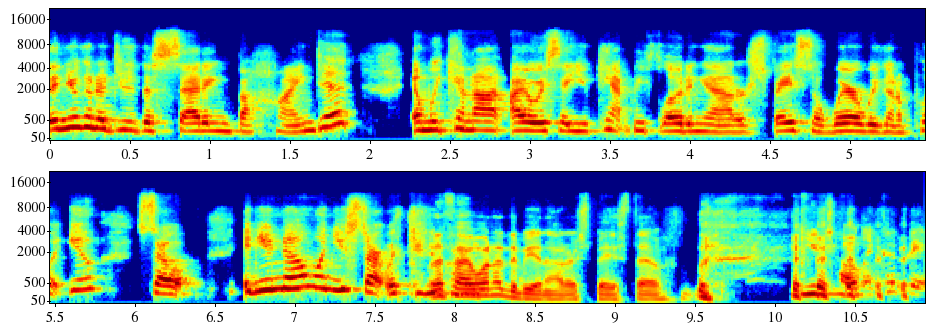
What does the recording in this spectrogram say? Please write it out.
Then you're going to do the setting behind it. And we cannot, I always say, you can't be floating in outer space. So where are we going to put you? So, and you know, when you start with What if I wanted to be in outer space though? you totally could be.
